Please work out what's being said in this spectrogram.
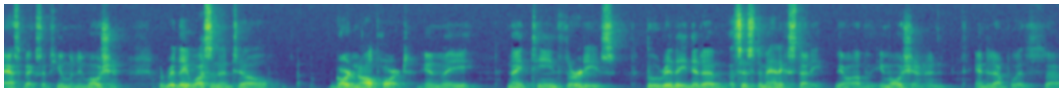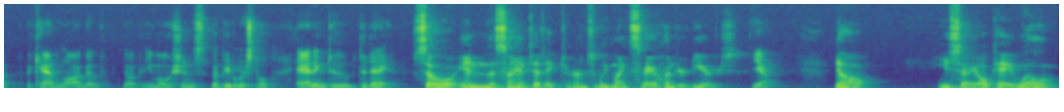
aspects of human emotion. But really, it wasn't until Gordon Allport in the 1930s who really did a, a systematic study, you know, of emotion and ended up with uh, a catalog of, of emotions that people are still adding to today. So, in the scientific terms, we might say 100 years. Yeah. Now, you say, okay, well,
